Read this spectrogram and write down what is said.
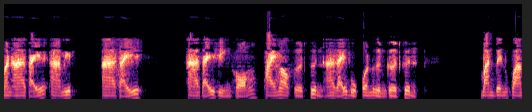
มันอาศัยอามิตร อาศัย อาศัยสิ่งของภายนอกเกิดขึ้น อาศัยบุคคลอื่นเกิดขึ้น มันเป็นความ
